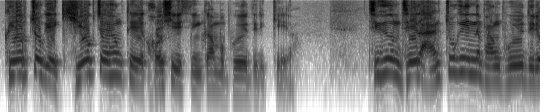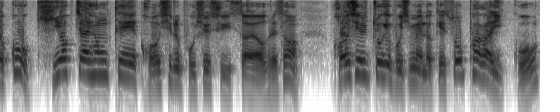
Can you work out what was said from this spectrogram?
그 옆쪽에 기역자 형태의 거실이 있으니까 한번 보여드릴게요. 지금 제일 안쪽에 있는 방 보여드렸고 기역자 형태의 거실을 보실 수 있어요. 그래서 거실 쪽에 보시면 이렇게 소파가 있고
